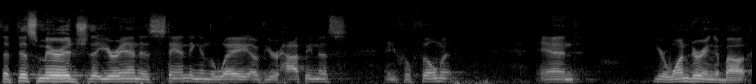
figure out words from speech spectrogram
that this marriage that you're in is standing in the way of your happiness and your fulfillment. And you're wondering about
